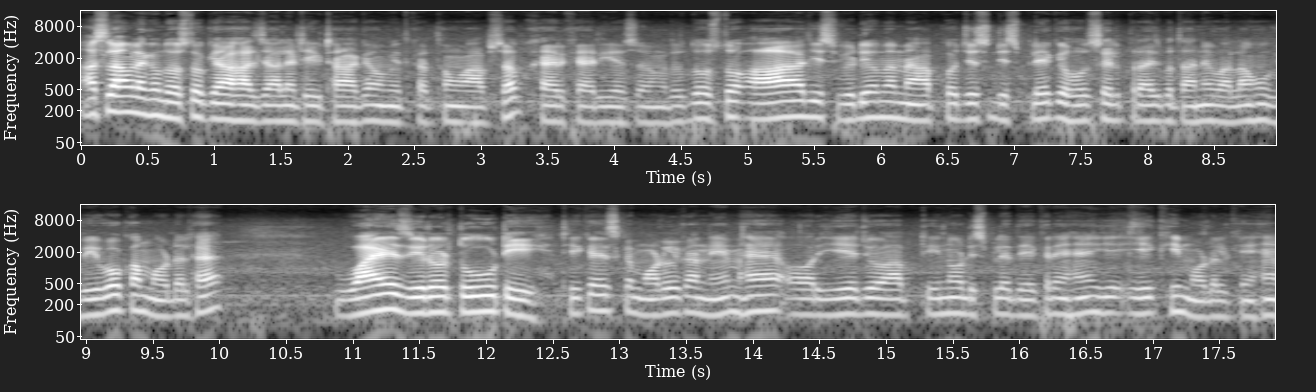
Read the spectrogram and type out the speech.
वालेकुम दोस्तों, क्या हाल चाल है? ठीक ठाक है, उम्मीद करता हूँ आप सब खैर खैरियत से होंगे। तो दोस्तों, आज इस वीडियो में मैं आपको जिस डिस्प्ले के होलसेल प्राइस बताने वाला हूँ वीवो का मॉडल है वाई ज़ीरो टू टी ठीक है? इसके मॉडल का नेम है और ये जो आप तीनों डिस्प्ले देख रहे हैं, ये एक ही मॉडल के हैं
